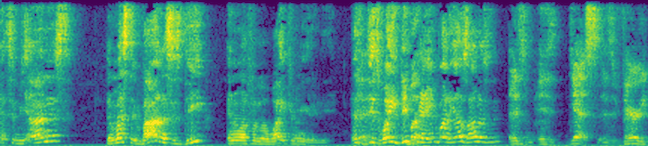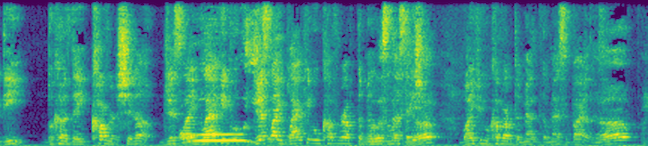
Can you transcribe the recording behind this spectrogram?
and to be honest, domestic violence is deep in the motherfucking white community. It's, Yeah. it's way deeper But- than anybody else, honestly. Is is yes, it's very deep because they cover the shit up, just like black people, Oh, just like black people cover up the Molestation, molestation. yeah. Uh, White people cover up the domestic violence. White people cover up the domestic violence. It's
